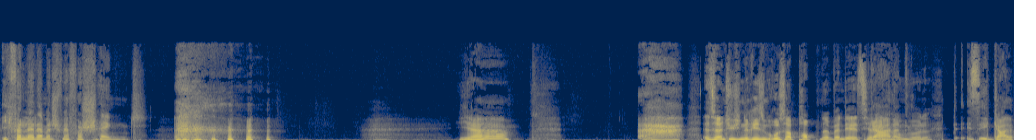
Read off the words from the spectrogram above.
Ich fand Ladder Match wäre verschenkt. ja. Ah, Es wäre natürlich ein riesengroßer Pop, ne, wenn der jetzt hier Ja, reinkommen natürlich. würde. Ist egal,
